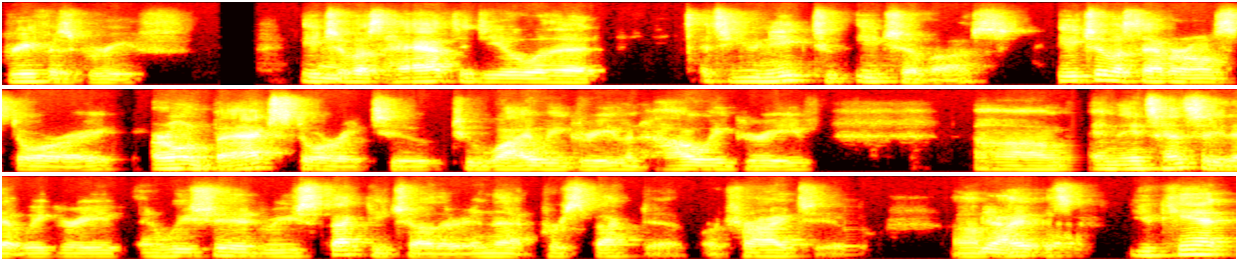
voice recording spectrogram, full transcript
Grief is grief. Each mm-hmm. of us have to deal with it. It's unique to each of us each of us have our own story, our own backstory to to why we grieve and how we grieve, um, and the intensity that we grieve, and we should respect each other in that perspective or try to. Um, yeah. I, you can't.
